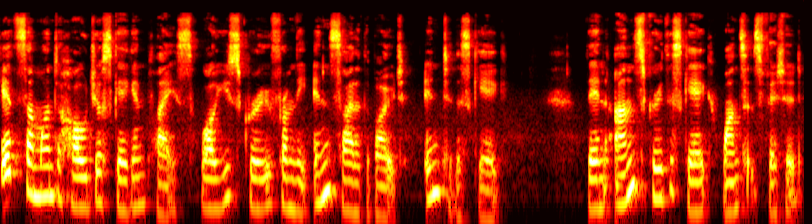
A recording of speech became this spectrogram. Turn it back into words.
Get someone to hold your skeg in place while you screw from the inside of the boat into the skeg. Then unscrew the skeg once it's fitted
